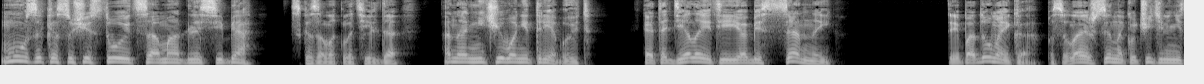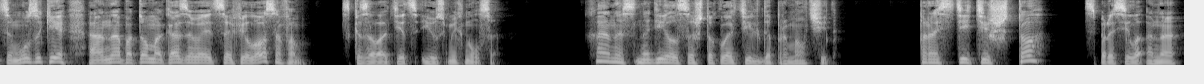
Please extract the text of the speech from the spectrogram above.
«Музыка существует сама для себя», — сказала Клотильда. «Она ничего не требует. Это делает ее бесценной». «Ты подумай-ка, посылаешь сына к учительнице музыки, а она потом оказывается философом», — сказал отец и усмехнулся. Ханнес надеялся, что Клотильда промолчит. «Простите, что?» — спросила она.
